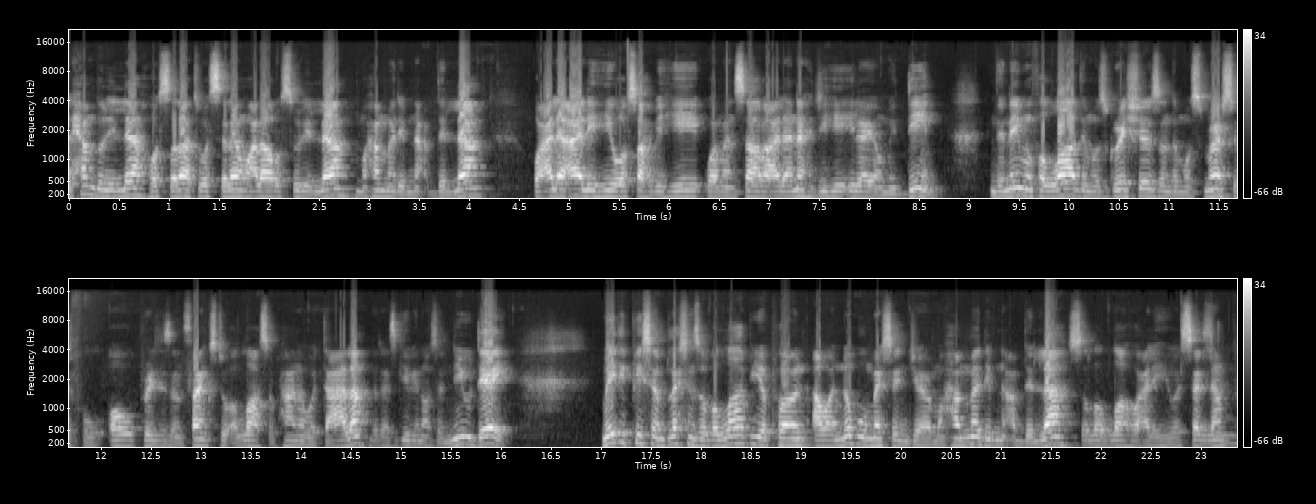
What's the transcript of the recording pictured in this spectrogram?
Alhamdulillah wa salatu wa salamu ala rasulillah Muhammad ibn Abdullah wa ala alihi wa sahbihi wa man sara ala nahjihi ila yawmiddin. In the name of Allah, the most gracious and the most merciful, all praises and thanks to Allah subhanahu wa ta'ala that has given us a new day. May the peace and blessings of Allah be upon our noble messenger Muhammad ibn Abdullah sallallahu alaihi wasallam.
